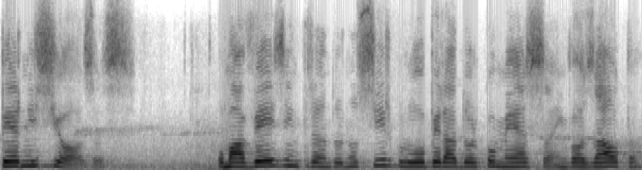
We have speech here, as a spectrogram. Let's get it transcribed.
perniciosas. Uma vez entrando no círculo, o operador começa, em voz alta,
